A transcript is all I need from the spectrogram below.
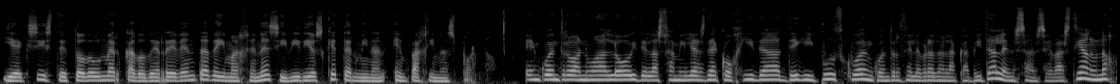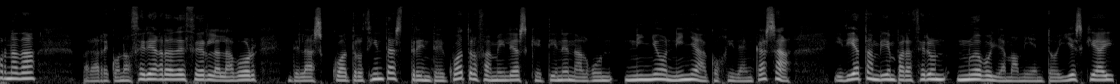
y existe todo un mercado de reventa de imágenes y vídeos que terminan en páginas porno. Encuentro anual hoy de las familias de acogida de Guipúzcoa, encuentro celebrado en la capital, en San Sebastián, una jornada para reconocer y agradecer la labor de las 434 familias que tienen algún niño o niña acogida en casa y día también para hacer un nuevo llamamiento. Y es que hay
